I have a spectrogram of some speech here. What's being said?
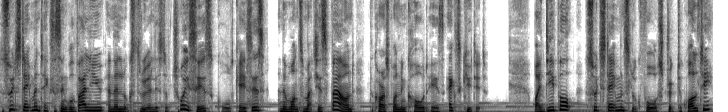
The switch statement takes a single value and then looks through a list of choices, called cases, and then once a match is found, the corresponding code is executed. By default, switch statements look for strict equality.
